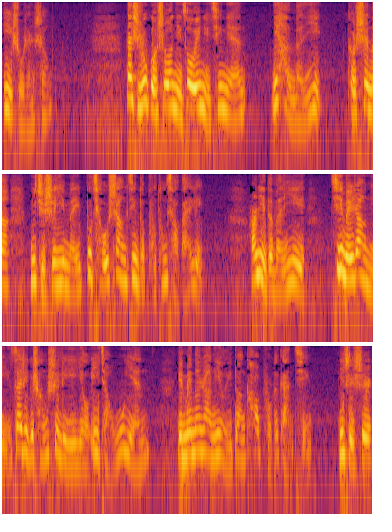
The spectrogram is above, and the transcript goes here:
艺术人生。但是如果说你作为女青年，你很文艺，可是呢，你只是一枚不求上进的普通小白领，而你的文艺既没让你在这个城市里有一角屋檐，也没能让你有一段靠谱的感情，你只是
